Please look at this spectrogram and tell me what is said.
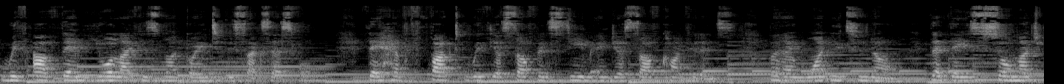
Without them, your life is not going to be successful. They have fucked with your self-esteem and your self-confidence. But I want you to know that there is so much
